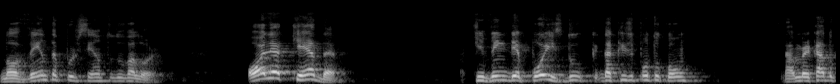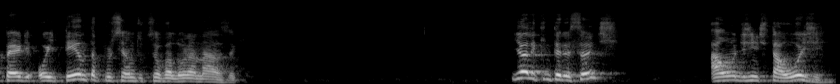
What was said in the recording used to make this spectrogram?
90% do valor. Olha a queda que vem depois do, da crise.com. Tá? O mercado perde 80% do seu valor na Nasdaq. E olha que interessante, aonde a gente está hoje,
